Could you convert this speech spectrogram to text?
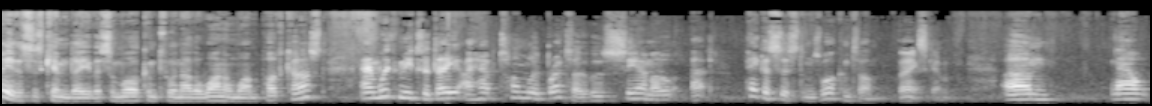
Hey, this is Kim Davis, and welcome to another one on one podcast. And with me today, I have Tom Libretto, who's CMO at Pegasystems. Welcome, Tom. Thanks, Kim. Um, now,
